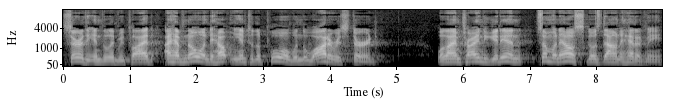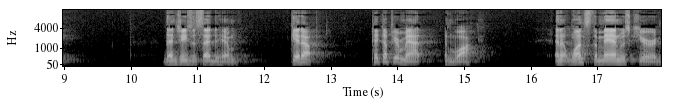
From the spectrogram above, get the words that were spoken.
Sir, the invalid replied, I have no one to help me into the pool when the water is stirred. While I'm trying to get in, someone else goes down ahead of me. Then Jesus said to him, Get up, pick up your mat, and walk. And at once the man was cured.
